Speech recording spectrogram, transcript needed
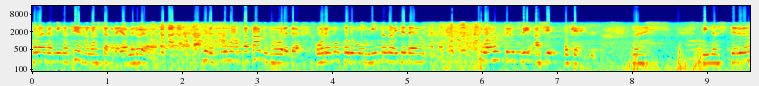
この間みんな手離したからやめろよ。これそのままパタンって倒れて、俺も子供もみんな泣いてたよ。 One、two、three、足、オッケー。ナイス。みんな知ってる？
